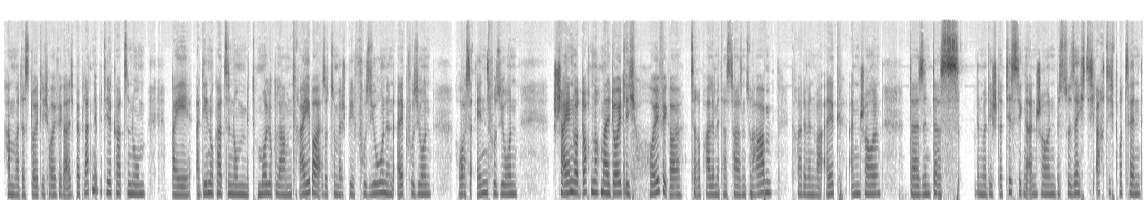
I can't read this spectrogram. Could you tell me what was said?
haben wir das deutlich häufiger als bei Plattenepithelkarzinomen. Bei Adenokarzinomen mit molekularem Treiber, also zum Beispiel Fusionen, Alkfusion, ROS1-Fusion, scheinen wir doch noch mal deutlich häufiger zerebrale Metastasen zu haben. Gerade wenn wir ALK anschauen, da sind das, wenn wir die Statistiken anschauen, bis zu 60, 80 Prozent,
